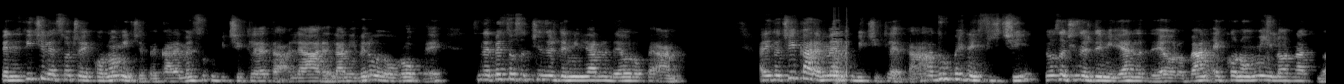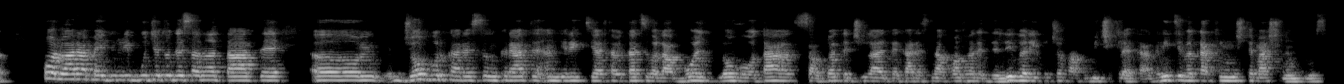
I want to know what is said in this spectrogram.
Beneficiile socioeconomice pe care mersul cu bicicleta le are la nivelul Europei sunt de peste 150 de miliarde de euro pe an. Adică cei care merg cu bicicleta aduc beneficii de 150 de miliarde de euro pe an economiilor naționale poluarea mediului, bugetul de sănătate, um, joburi care sunt create în direcția asta. Uitați-vă la Bolt, Glovo, da, sau toate celelalte care sunt acum zona de delivery cu ce fac cu bicicleta. Gândiți-vă că ar fi niște mașini în plus.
